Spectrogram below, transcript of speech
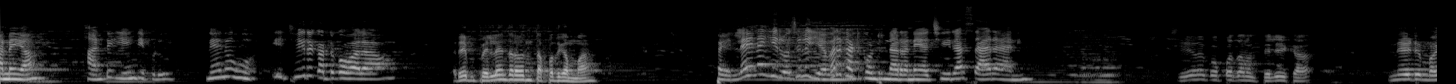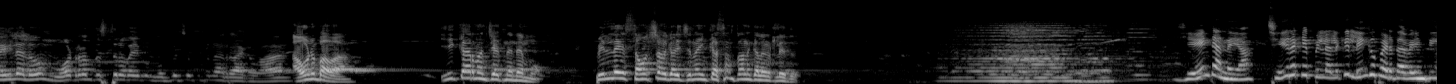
అన్నయ్య అంటే ఏంటి ఇప్పుడు? నేను ఈ చీర కట్టుకోవాలా? రేపు పెళ్ళైన తర్వాత తప్పదుగమ్మా. పెళ్ళైన ఈ రోజుల్లో ఎవరు కట్టుకుంటున్నారు అన్నయ్య చీర సారా అని? చీర గొప్పతనం తెలియక నేటి మహిళలు మోడ్రన్ దుస్తుల వైపు మొగ్గు చూపుతున్నారు రాఘవ. అవును బావా. ఈ కారణం చేతనేమో పెళ్ళై సంవత్సరాలు గడిచినా ఇంకా సంతానం కలగట్లేదు. ఏంటి అన్నయ్య చీరకి పిల్లలకి లింక్ పెడతావేంటి?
